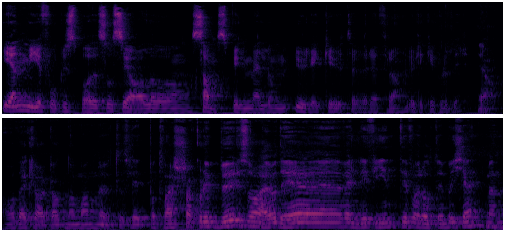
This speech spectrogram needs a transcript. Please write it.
igjen mye fokus på det sosiale og samspill mellom ulike utøvere fra ulike klubber. Ja, og det er klart at Når man møtes litt på tvers av klubber, så er jo det veldig fint i forhold til å bli kjent. Men,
